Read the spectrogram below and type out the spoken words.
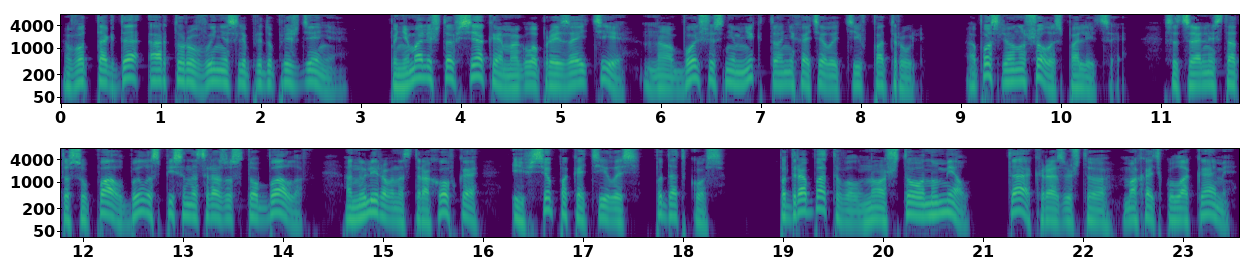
Вот тогда Артуру вынесли предупреждение. Понимали, что всякое могло произойти, но больше с ним никто не хотел идти в патруль. А после он ушел из полиции. Социальный статус упал, было списано сразу 100 баллов, аннулирована страховка – и все покатилось под откос. Подрабатывал, но что он умел? Так, разве что махать кулаками.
